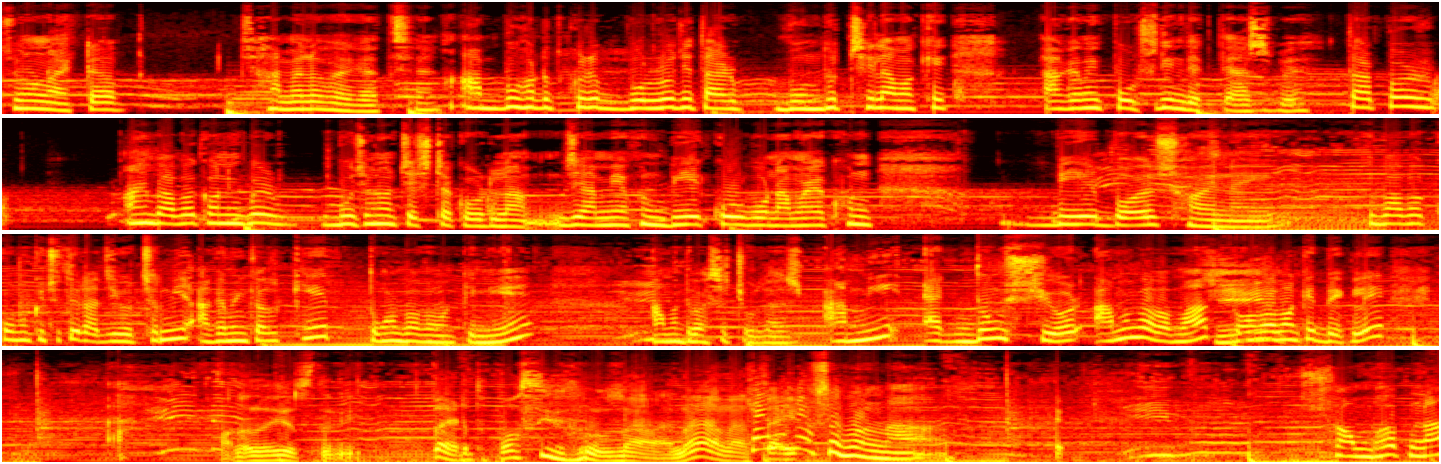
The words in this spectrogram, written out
শোনো না একটা ঝামেলা হয়ে গেছে। আব্বু হঠাৎ করে বলল যে তার বন্ধুর ছেলে আমাকে আগামী পরশু দিন দেখতে আসবে। তারপর আমি বাবাকে অনেকবার বোঝানোর চেষ্টা করলাম যে আমি এখন বিয়ে করব না আমার এখন বিয়ের বয়স হয় নাই। তো বাবা কোনো কিছুতে রাজি হচ্ছে না। আমি আগামীকালকে তোমার বাবা মাকে নিয়ে আমাদের বাসায় চলে আসবে। আমি একদম শিওর আমার বাবা মা তোমার বাবা মাকে দেখলে ভালো হয়ে তুমি। এটা তো পসিবল না না না কেন পসিবল না? সম্ভব না?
